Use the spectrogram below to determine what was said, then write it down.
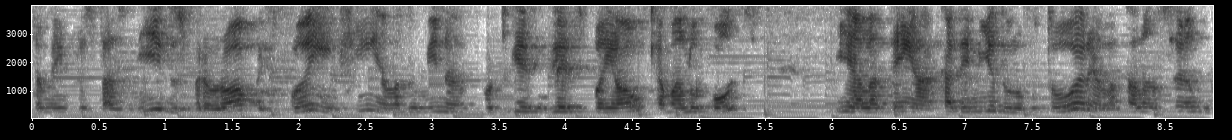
também para os Estados Unidos, para a Europa, Espanha, enfim, ela domina português, inglês espanhol, que é a Malu Pontes, e ela tem a Academia do Locutor, ela está lançando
